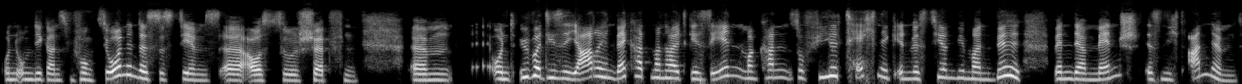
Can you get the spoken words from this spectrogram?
und um die ganzen Funktionen des Systems äh, auszuschöpfen. Ähm, und über diese Jahre hinweg hat man halt gesehen, man kann so viel Technik investieren, wie man will, wenn der Mensch es nicht annimmt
